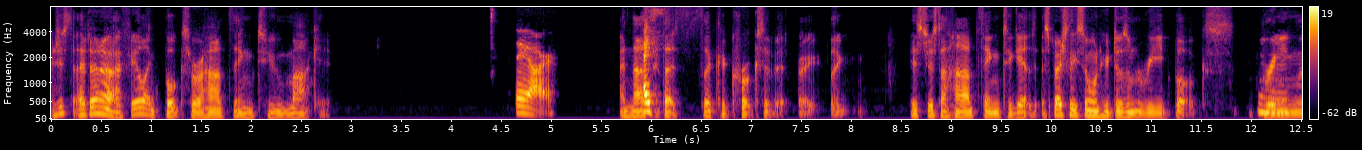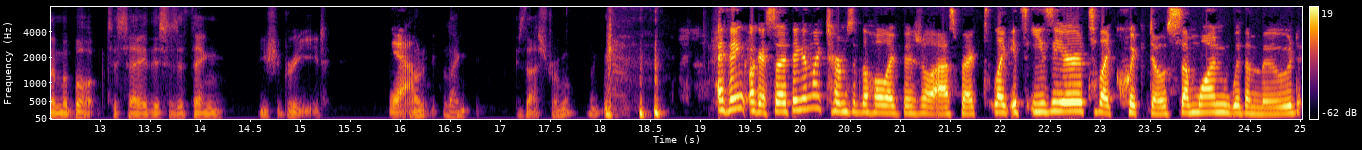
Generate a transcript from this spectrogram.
I just, I don't know. I feel like books are a hard thing to market. they are And that's th- that's like a crux of it, right? Like it's just a hard thing to get, especially someone who doesn't read books. Mhm. Bringing them a book to say this is a thing you should read. yeah How- like, is that a struggle? I think okay, so I think in like terms of the whole like visual aspect, like it's easier to like quick dose someone with a mood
